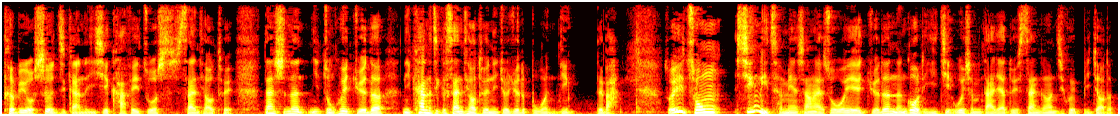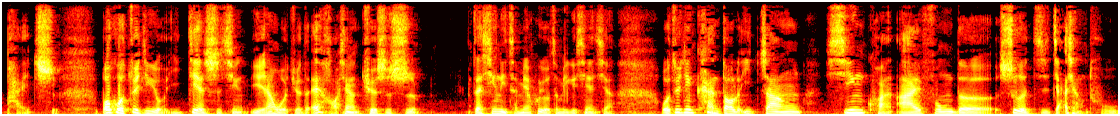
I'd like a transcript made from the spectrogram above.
特别有设计感的一些咖啡桌是三条腿，但是呢，你总会觉得你看了这个三条腿，你就觉得不稳定，对吧？所以从心理层面上来说，我也觉得能够理解为什么大家对三缸机会比较的排斥。包括最近有一件事情，也让我觉得，哎，好像确实是。在心理层面会有这么一个现象，我最近看到了一张新款 iPhone 的设计假想图，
